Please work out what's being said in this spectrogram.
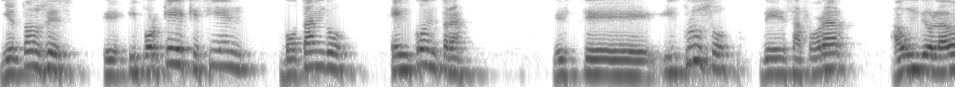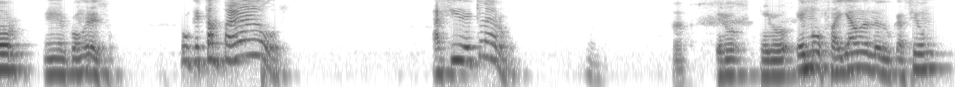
Y entonces, eh, ¿y por qué es que siguen votando en contra, este, incluso de desaforar a un violador en el Congreso? Porque están pagados. Así de claro. Pero, pero hemos fallado en la educación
